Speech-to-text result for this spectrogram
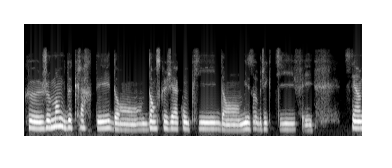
que je manque de clarté dans, dans ce que j'ai accompli, dans mes objectifs. Et c'est un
